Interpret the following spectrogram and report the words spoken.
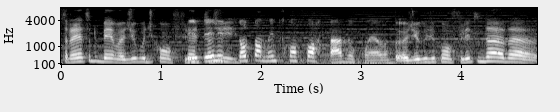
estranho tudo bem, mas eu digo de conflito ele de. totalmente desconfortável com ela. Eu digo de conflito da, da,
